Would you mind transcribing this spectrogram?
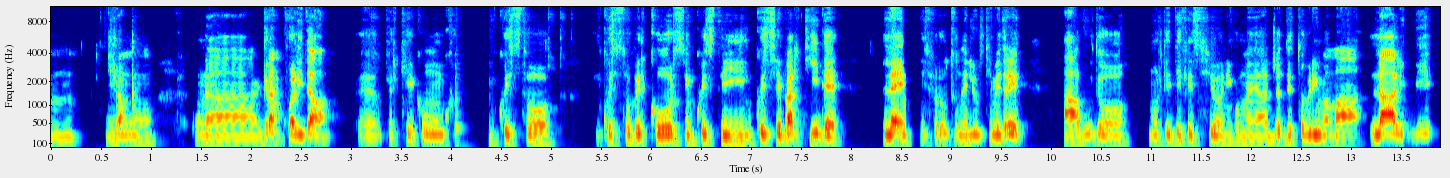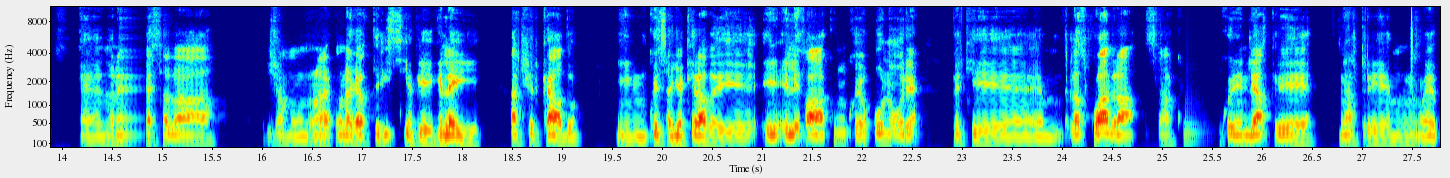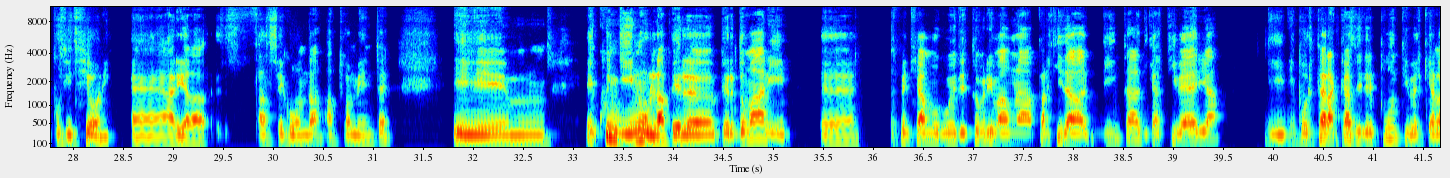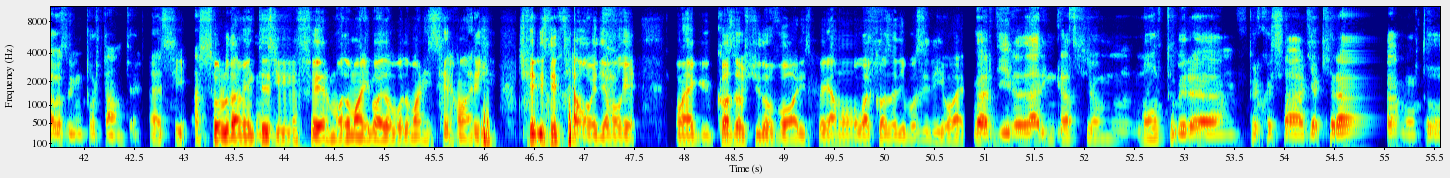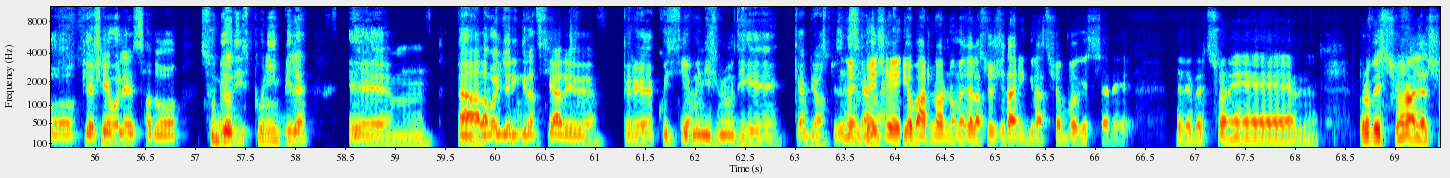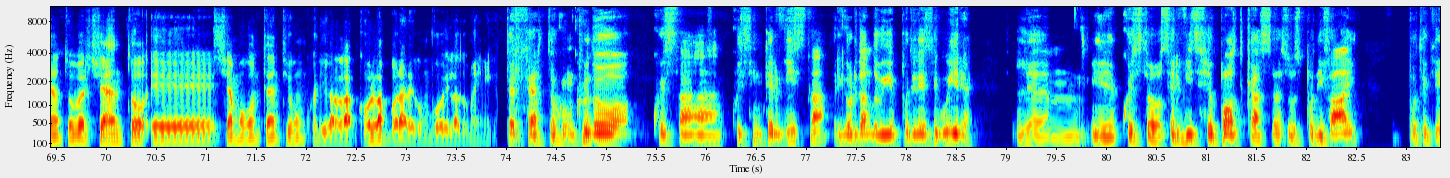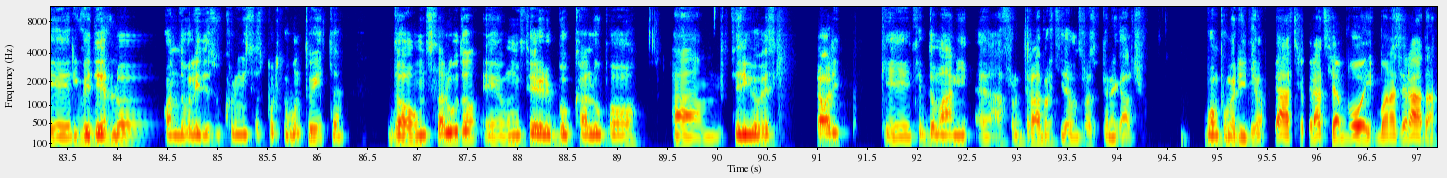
diciamo una gran qualità, eh, perché comunque in questo in questo percorso, in, questi, in queste partite, lei, soprattutto negli ultimi tre, ha avuto molte defezioni, come ha già detto prima, ma l'alibi eh, non è stata diciamo, una, una caratteristica che, che, lei ha cercato in questa chiacchierata e, e, e le fa comunque onore perché eh, la squadra sta comunque nelle altre, in altre mh, mm, eh, posizioni, è arrivata sta seconda attualmente e, mh, e quindi nulla per, per domani eh, aspettiamo, come detto prima, una partita di, di cattiveria, di, di, portare a casa i tre punti perché è la cosa più importante. Eh sì, assolutamente sì, confermo. Domani, poi dopo domani sera magari ci risentiamo, vediamo che che cosa è uscito fuori. Speriamo qualcosa di positivo. Eh. Guardi, la ringrazio molto per, per questa chiacchierata, molto piacevole, è stato subito disponibile. E, um, la voglio ringraziare per questi 15 minuti che, che abbiamo speso Noi invece io parlo a nome della società, ringrazio a voi che siete delle persone professionali al 100% e siamo contenti comunque di collaborare con voi la domenica. Perfetto, concludo questa intervista ricordandovi che potete seguire le, mm, eh, questo servizio podcast su Spotify, potete rivederlo quando volete su cronistasport.it. Do un saluto e un ulteriore bocca al lupo a Federico Peschioli che, che domani eh, affronterà la partita contro la Spione Calcio. Buon pomeriggio. Grazie, grazie a voi, buona serata.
